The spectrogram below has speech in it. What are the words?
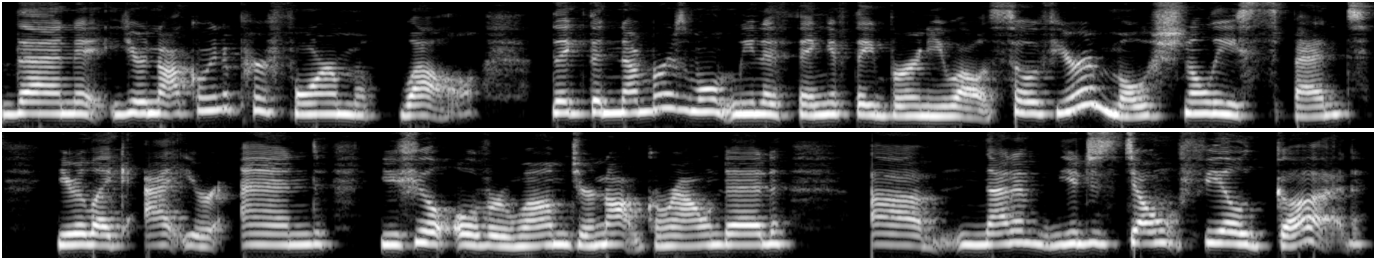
then you're not going to perform well. Like the numbers won't mean a thing if they burn you out. So if you're emotionally spent, you're like at your end, you feel overwhelmed, you're not grounded, um, none of you just don't feel good.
